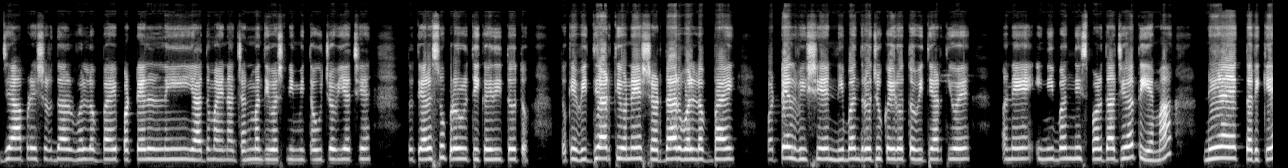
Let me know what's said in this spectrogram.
જે આપણે સરદાર વલ્લભભાઈ પટેલની યાદમાં એના જન્મદિવસ નિમિત્તે ઉજવીએ છીએ. તો ત્યારે શું પ્રવૃત્તિ કરી તો તો કે વિદ્યાર્થીઓને સરદાર વલ્લભભાઈ પટેલ વિશે નિબંધ રજૂ કર્યો હતો વિદ્યાર્થીઓએ અને એ નિબંધની સ્પર્ધા જે હતી એમાં નિર્ણાયક તરીકે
